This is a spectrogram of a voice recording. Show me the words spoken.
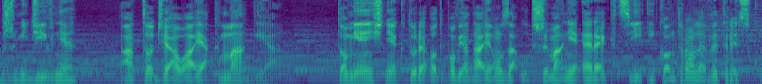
Brzmi dziwnie? A to działa jak magia. To mięśnie, które odpowiadają za utrzymanie erekcji i kontrolę wytrysku.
